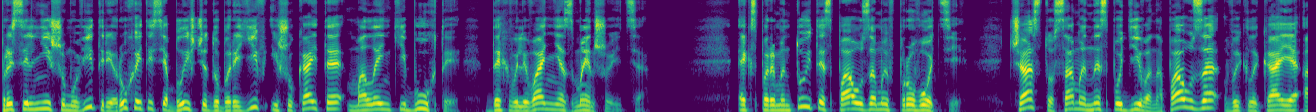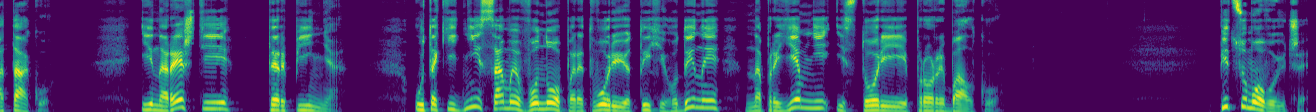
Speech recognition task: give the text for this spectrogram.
При сильнішому вітрі рухайтеся ближче до берегів і шукайте маленькі бухти, де хвилювання зменшується. Експериментуйте з паузами в проводці. Часто саме несподівана пауза викликає атаку. І нарешті терпіння. У такі дні саме воно перетворює тихі години на приємні історії про рибалку. Підсумовуючи,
